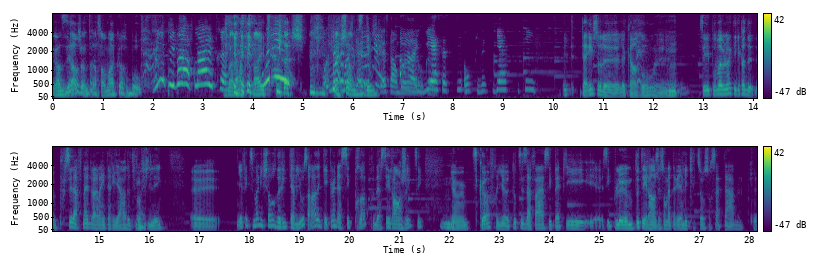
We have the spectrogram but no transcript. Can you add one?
Rendu dehors, je vais me transformer en corbeau. Puis va à la Je vais à la fenêtre. là, je- Moi, La moi, moi, chambre je, du reste, je reste en bas. Ah, cas yes, esti. Oh, excusez. Yes, esti. T'arrives sur le, le carreau. euh, Mm. Tu sais, probablement que t'es capable de, de pousser la fenêtre vers l'intérieur, de te Ouais. faufiler. Euh, il y a effectivement les choses de Rictavio. Ça a l'air d'être quelqu'un d'assez propre, d'assez rangé. tu sais. Il y a un petit coffre, il y a toutes ses affaires, ses papiers, euh, ses plumes. Tout est rangé, son matériel d'écriture sur sa table. Ok,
